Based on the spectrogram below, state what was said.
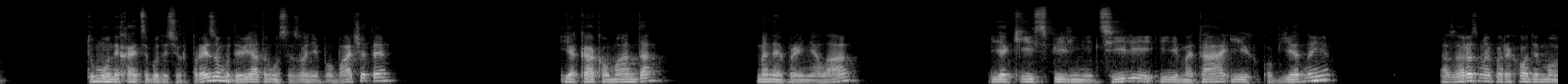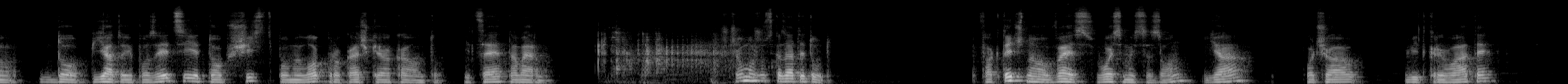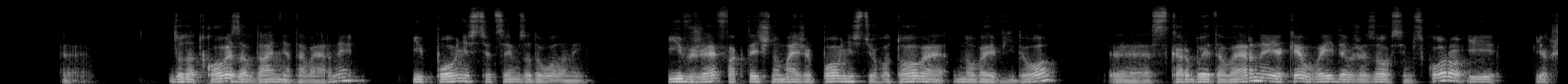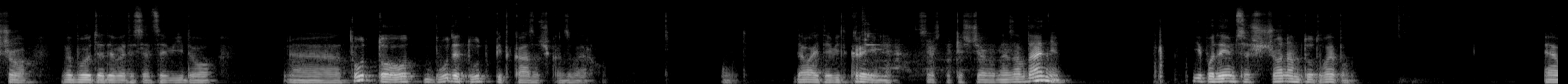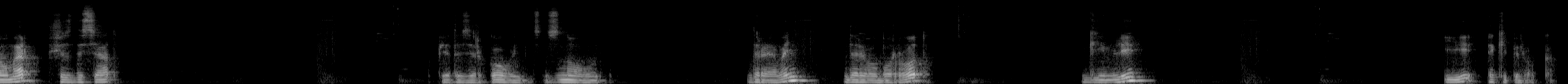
Тому нехай це буде сюрпризом. У дев'ятому сезоні побачите, яка команда мене прийняла, які спільні цілі і мета їх об'єднує. А зараз ми переходимо до п'ятої позиції топ-6 помилок прокачки аккаунту. І це таверна. Що можу сказати тут? Фактично, весь восьмий сезон я почав відкривати е, додаткове завдання таверни і повністю цим задоволений. І вже фактично майже повністю готове нове відео е, Скарби таверни, яке вийде вже зовсім скоро. І якщо ви будете дивитися це відео е, тут, то от буде тут підказочка зверху. От. Давайте відкриємо все ж таки ще одне завдання. І подивимося, що нам тут випало. Еумер 60. П'ятизірковий знову древень, деревоборот, гімлі і екіпіровка.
